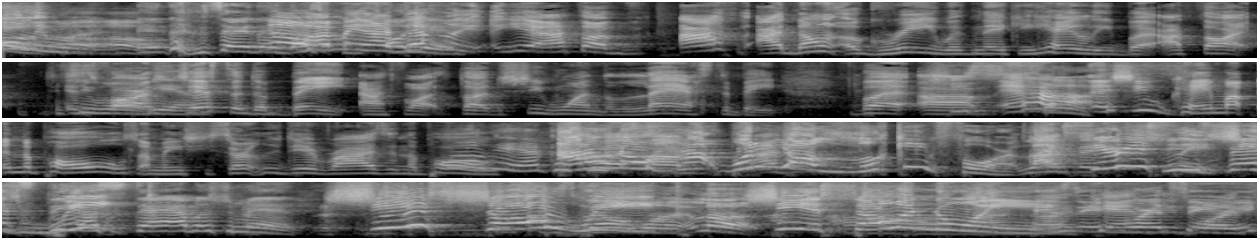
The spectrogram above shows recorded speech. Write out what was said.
only one. and say that No, I mean I oh, definitely yeah. I thought I I don't agree with Nikki Haley, but I thought as She far won, as yeah. just the debate, I thought thought she won the last debate. But um, and, her, and she came up in the polls. I mean, she certainly did rise in the polls. yeah, 'cause I don't But, know um, how. What are I- y'all looking for? Like seriously, She she's the weak. establishment. She is so weak. one. Look. she is so annoying. Kenzie Kenzie 14. 14,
